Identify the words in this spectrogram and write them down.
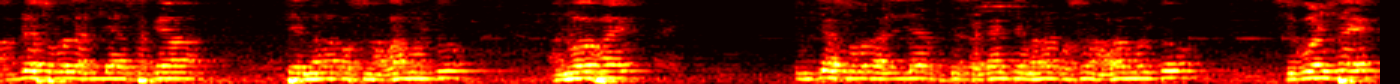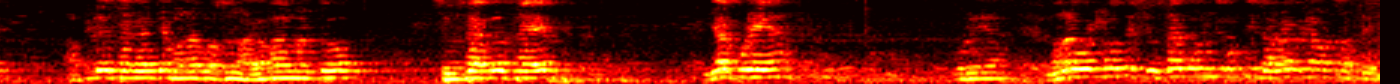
आपल्यासोबत आलेल्या सगळ्याचे मनापासून आभार मानतो. अनुभवभाई तुमच्यासोबत आलेल्या सगळ्यांच्या मनापासून आभार मानतो. सुगवण साहेब आपले सगळ्यांच्या मनापासून आभार मानतो. शिवसागर साहेब या पुढे या. पुढे या. मला वाटलं होतं शिवसागर म्हणजे कोणती झाडं बिडा म्हणत असेल.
